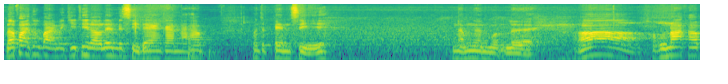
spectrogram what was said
แล้วไพ่ทุกใบเมื่อกี้ที่เราเล่นเป็นสีแดงกันนะครับ มันจะเป็นสีน้ำเงินหมดเลยอ่าขอบคุณมากครับ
